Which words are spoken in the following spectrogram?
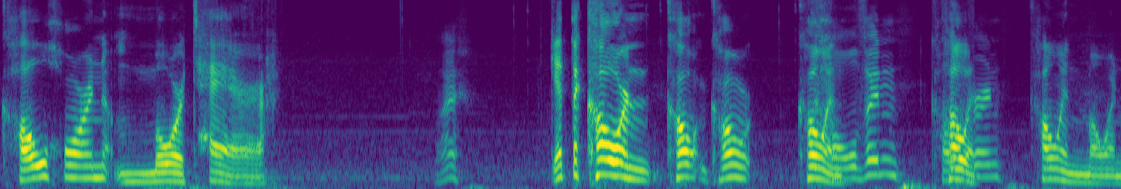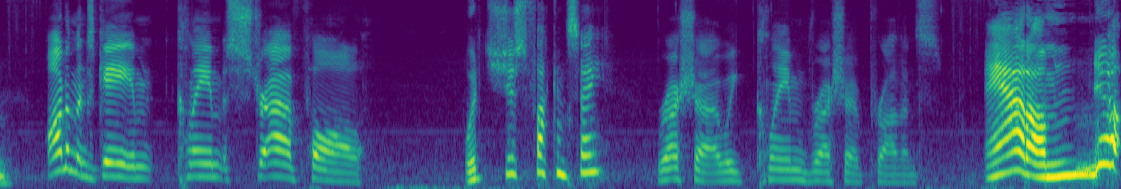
Coehoorn Mortaire. What? Get the Cohen. Co- Co- Cohen. Colvin? Cohen. Colvin? Cohen Moen. Ottoman's game claim Stavropol. What did you just fucking say? Russia. We claimed Russia province. Adam, no.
